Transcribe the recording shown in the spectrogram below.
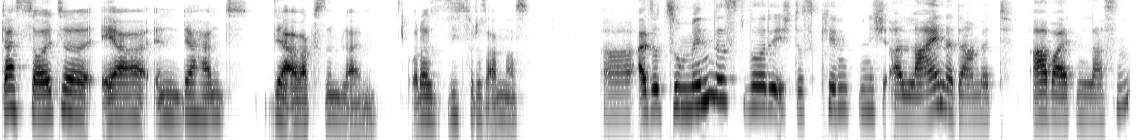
das sollte eher in der Hand der Erwachsenen bleiben. Oder siehst du das anders? Äh, Also zumindest würde ich das Kind nicht alleine damit arbeiten lassen.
